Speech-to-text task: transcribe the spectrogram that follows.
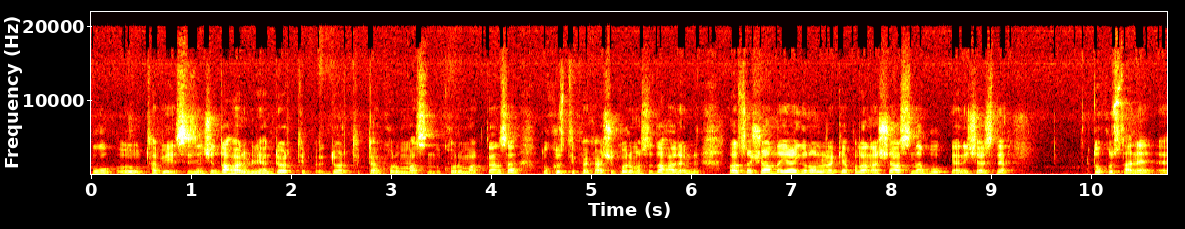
bu e, tabii sizin için daha önemli. Yani 4 tip 4 tipten korunmasını korumaktansa 9 tipe karşı koruması daha önemli. Dolayısıyla şu anda yaygın olarak yapılan aşı aslında bu. Yani içerisinde né? 9 tane e,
